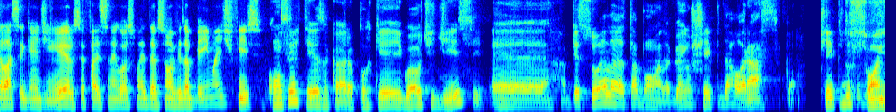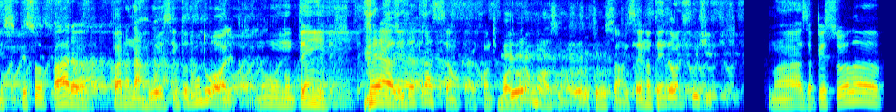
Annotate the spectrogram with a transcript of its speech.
sei lá, você ganha dinheiro, você faz esse negócio, mas deve ser uma vida bem mais difícil. Com certeza, cara, porque igual eu te disse, é... a pessoa, ela, tá bom, ela ganha um shape da horácia, cara. Shape dos sonhos. A pessoa para, para na rua assim, todo mundo olha, cara. Não, não tem. É a lei da atração, cara. Quanto maior a massa, maior a atração. Isso aí não tem de onde fugir. Mas a pessoa, ela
